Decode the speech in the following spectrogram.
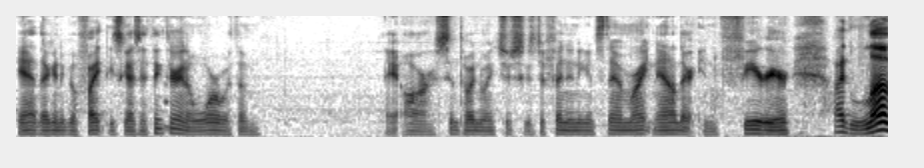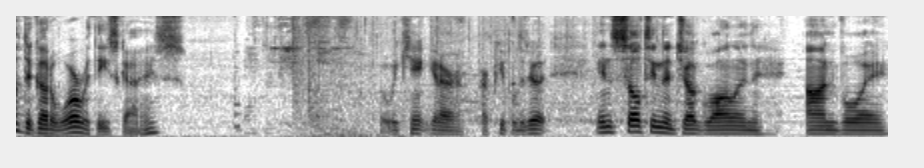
Yeah, they're going to go fight these guys. I think they're in a war with them. They are. Synthoid Matrix is defending against them. Right now, they're inferior. I'd love to go to war with these guys. But we can't get our, our people to do it. Insulting the Jugwallen envoy.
